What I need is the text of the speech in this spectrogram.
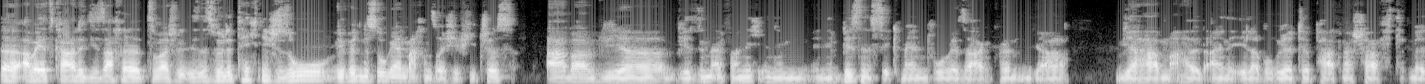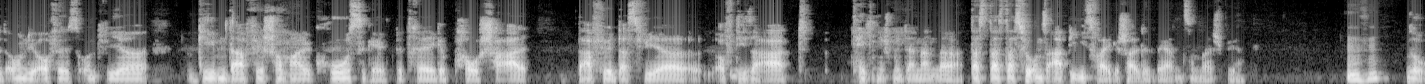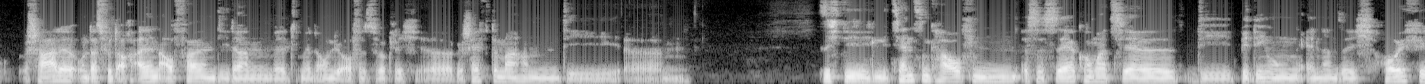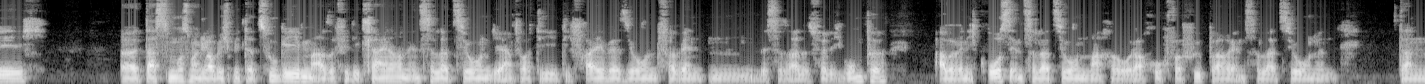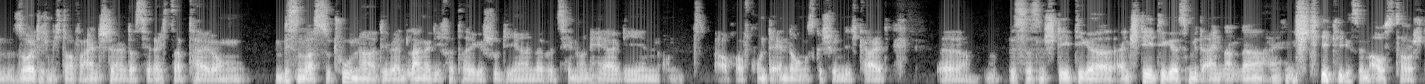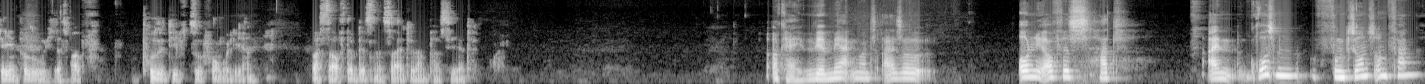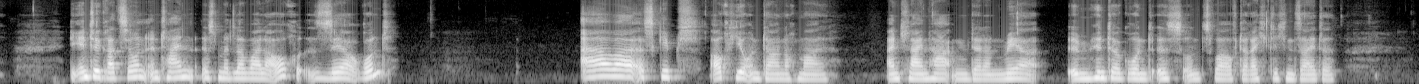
Äh, aber jetzt gerade die Sache, zum Beispiel, es würde technisch so, wir würden es so gern machen, solche Features, aber wir, wir sind einfach nicht in dem, in dem Business-Segment, wo wir sagen könnten, ja, wir haben halt eine elaborierte Partnerschaft mit OnlyOffice und wir geben dafür schon mal große Geldbeträge pauschal dafür, dass wir auf diese Art technisch miteinander, dass, dass, dass für uns APIs freigeschaltet werden zum Beispiel. Mhm. So, schade. Und das wird auch allen auffallen, die dann mit, mit OnlyOffice wirklich äh, Geschäfte machen, die ähm, sich die Lizenzen kaufen. Es ist sehr kommerziell. Die Bedingungen ändern sich häufig. Äh, das muss man, glaube ich, mit dazugeben. Also für die kleineren Installationen, die einfach die, die freie Version verwenden, ist das alles völlig Wumpe. Aber wenn ich große Installationen mache oder auch hochverfügbare Installationen, dann sollte ich mich darauf einstellen, dass die Rechtsabteilung ein bisschen was zu tun hat. Die werden lange die Verträge studieren, da wird es hin und her gehen und auch aufgrund der Änderungsgeschwindigkeit äh, ist das ein stetiger, ein stetiges Miteinander, ein stetiges im Austausch stehen, versuche ich das mal positiv zu formulieren, was auf der Business-Seite dann passiert. Okay, wir merken uns also, OnlyOffice hat einen großen Funktionsumfang. Die Integration in Time ist mittlerweile auch sehr rund. Aber es gibt auch hier und da nochmal einen kleinen Haken, der dann mehr im Hintergrund ist und zwar auf der rechtlichen Seite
